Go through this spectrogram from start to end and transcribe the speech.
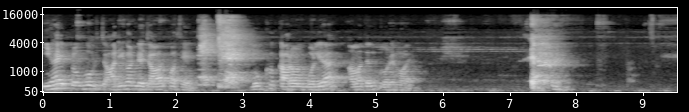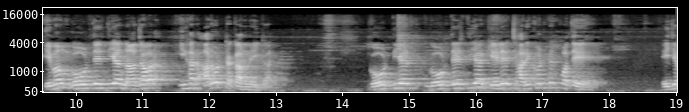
ইহাই প্রভুর চারিখণ্ডে যাওয়ার পথে মুখ্য কারণ বলিয়া আমাদের মনে হয়। এবং গৌরদেশ দিয়া না যাওয়ার ইহার আরও একটা কারণ এইটা। গৌর দিয়া গৌরদেশ দিয়া গেলে ঝাড়খণ্ডের পথে এই যে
